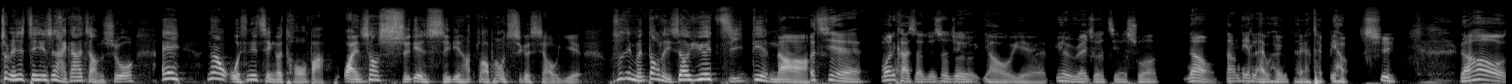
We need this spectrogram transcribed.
重点是这先生还跟他讲说，哎、那我先去剪个头发，晚上十点十一点，然后找朋友吃个宵夜。我说你们到底是要约几点呐、而且莫妮卡小姐时候就有邀约，因为 Rachel 姐说 no，当天来回朋友才不要去。然后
